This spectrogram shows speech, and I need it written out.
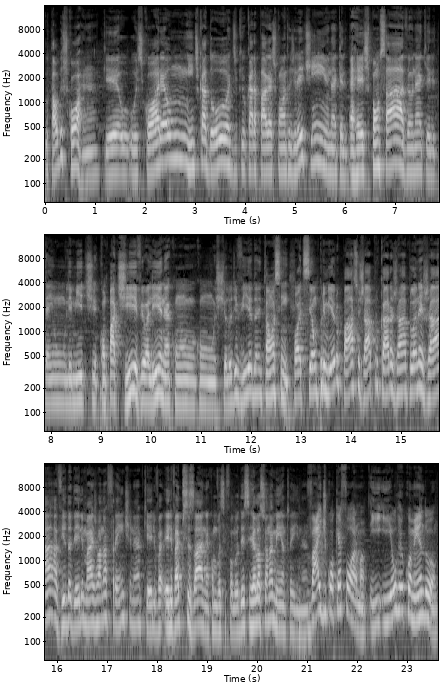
o tal do score, né? Porque o, o score é um indicador de que o cara paga as contas direitinho, né? Que ele é responsável, né? Que ele tem um limite compatível ali, né? Com, com o estilo de vida. Então, assim, pode ser um primeiro passo já pro cara já planejar a vida dele mais lá na frente, né? Porque ele vai, ele vai precisar, né? Como você falou, desse relacionamento aí, né? Vai de qualquer forma. E, e eu recomendo recomendo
